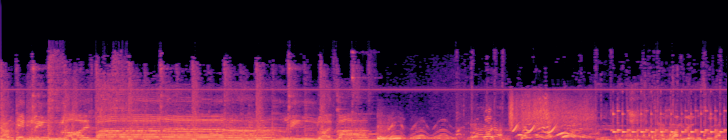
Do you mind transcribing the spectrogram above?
กางเกงลิงลอยฟ้า ลิงลอยฟ้า ใช้พลังเยอะสุดๆอะ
